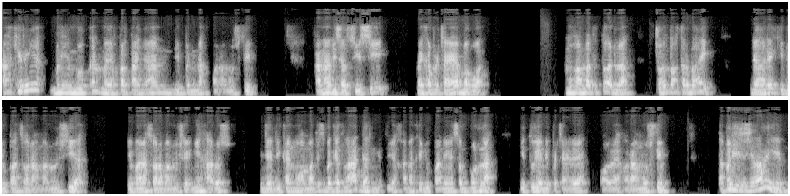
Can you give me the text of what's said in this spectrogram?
akhirnya menimbulkan banyak pertanyaan di benak orang muslim. Karena di satu sisi mereka percaya bahwa Muhammad itu adalah contoh terbaik dari kehidupan seorang manusia, di mana seorang manusia ini harus menjadikan Muhammad sebagai teladan gitu ya, karena kehidupannya yang sempurna itu yang dipercaya oleh orang Muslim. Tapi di sisi lain,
